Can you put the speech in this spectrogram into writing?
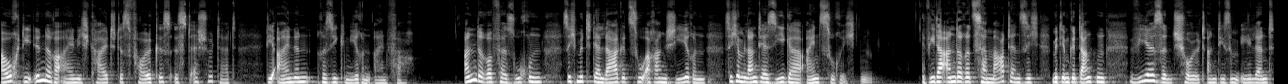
Auch die innere Einigkeit des Volkes ist erschüttert. Die einen resignieren einfach. Andere versuchen, sich mit der Lage zu arrangieren, sich im Land der Sieger einzurichten. Wieder andere zermartern sich mit dem Gedanken, wir sind schuld an diesem Elend.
